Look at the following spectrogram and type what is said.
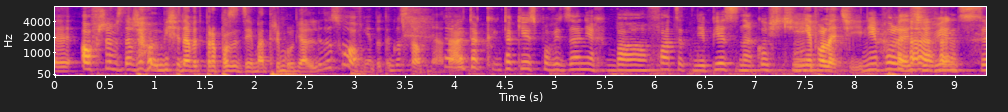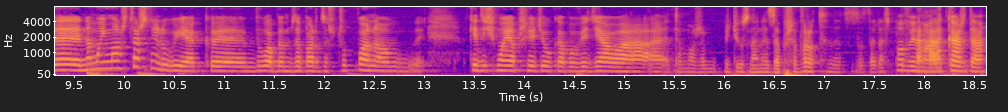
E, Owszem, zdarzały mi się nawet propozycje matrymonialne, dosłownie, do tego stopnia, No, ale tak? tak, takie jest powiedzenie chyba facet nie pies na kości. Nie poleci. Nie poleci, więc e, no mój mąż też nie lubi, jak e, byłabym za bardzo szczupła. No, kiedyś moja przyjaciółka powiedziała, to może być uznane za przewrotne, to co teraz powiem, Aha. ale każda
